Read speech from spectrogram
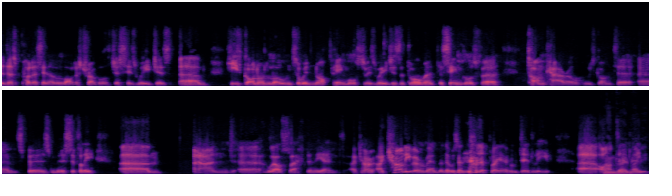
that's put us in a lot of trouble. Just his wages. Um, he's gone on loan, so we're not paying most of his wages at the moment. The same goes for Tom Carroll, who's gone to um, Spurs mercifully. Um, and uh, who else left in the end? I can't. I can't even remember. There was another player who did leave. Uh, on Andre, deadline. maybe.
